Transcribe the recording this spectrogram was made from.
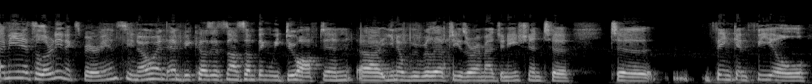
I mean, it's a learning experience, you know, and, and because it's not something we do often, uh, you know, we really have to use our imagination to, to think and feel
